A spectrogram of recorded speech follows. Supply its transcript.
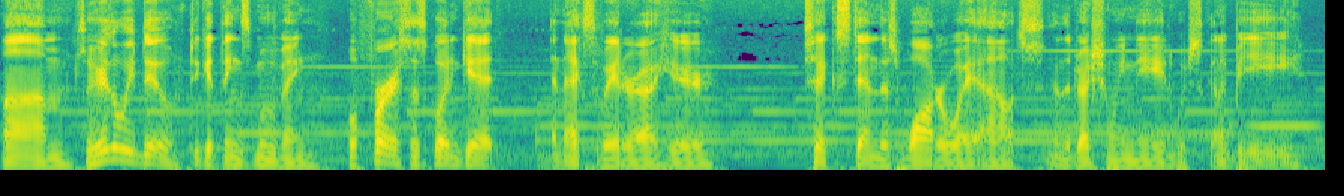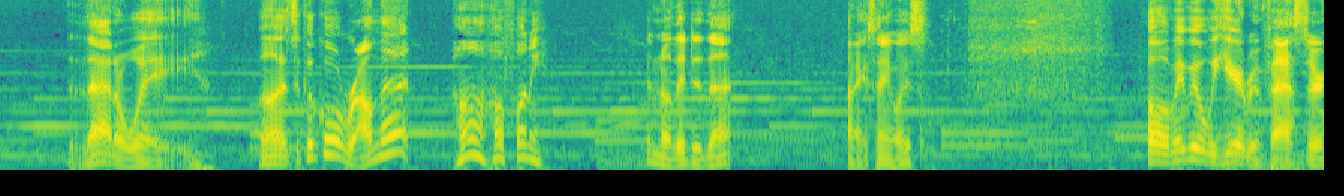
Um, so here's what we do to get things moving. Well, first let's go ahead and get an excavator out here to extend this waterway out in the direction we need, which is going to be that away. Uh, is it going to go around that? Huh, how funny. Didn't know they did that. Alright, so anyways. Oh, maybe over here would have been faster.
